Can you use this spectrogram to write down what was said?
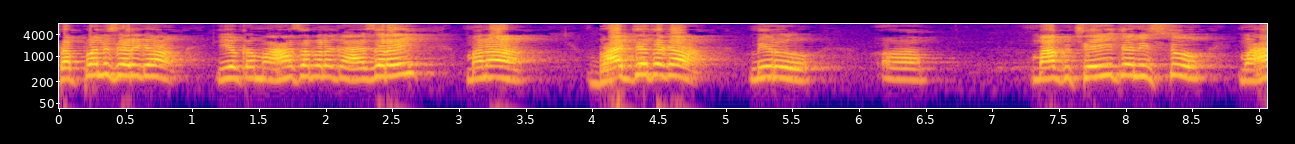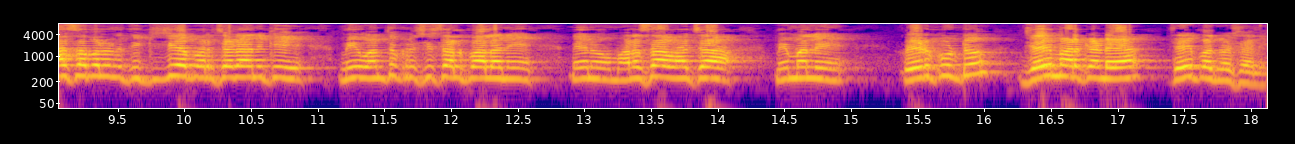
తప్పనిసరిగా ఈ యొక్క మహాసభలకు హాజరై మన బాధ్యతగా మీరు మాకు చేయుతనిస్తూ మహాసభలను దిగ్విజయపరచడానికి మీ వంతు కృషి సల్పాలని నేను మనసా వాచ మిమ్మల్ని వేడుకుంటూ జై మార్కండయ్య జై పద్మశాలి.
